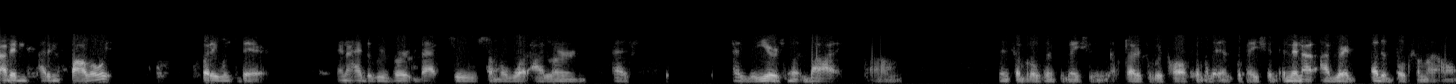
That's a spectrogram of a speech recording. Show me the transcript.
I didn't I didn't follow it, but it was there, and I had to revert back to some of what I learned as as the years went by. Um, and some of those information, I started to recall some of the information, and then I, I read other books on my own.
